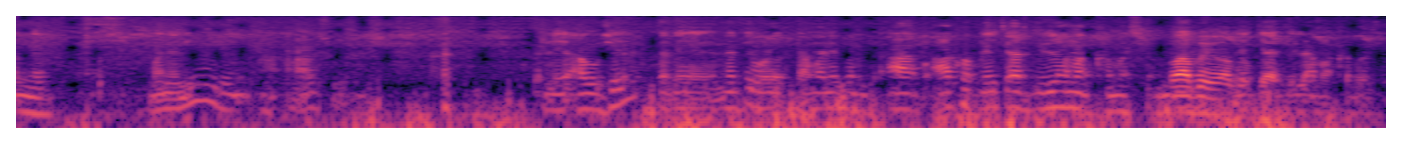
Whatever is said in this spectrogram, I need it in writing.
એમને. મને નહીં હોય આ શું? એટલે આવું છે. તને નથી ઓળખતા મને પણ આ આખો બે ચાર જિલ્લામાં ખબર છે. વાહ બે ચાર જિલ્લામાં ખબર છે.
